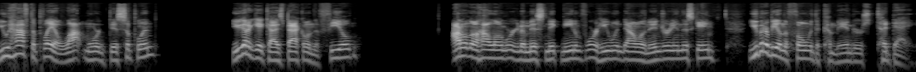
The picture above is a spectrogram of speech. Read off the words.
you have to play a lot more disciplined. You got to get guys back on the field. I don't know how long we're going to miss Nik Needham for. He went down with an injury in this game. You better be on the phone with the commanders today.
